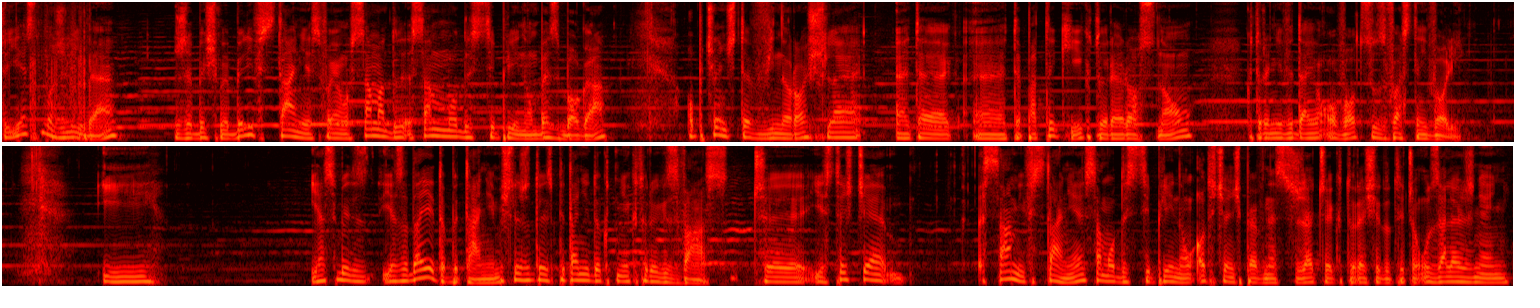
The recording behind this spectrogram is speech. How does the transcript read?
Czy jest możliwe, żebyśmy byli w stanie swoją samodyscypliną bez Boga obciąć te winorośle, e, te, e, te patyki, które rosną, które nie wydają owocu z własnej woli? I ja sobie ja zadaję to pytanie. Myślę, że to jest pytanie do niektórych z Was. Czy jesteście sami w stanie samodyscypliną odciąć pewne rzeczy, które się dotyczą uzależnień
